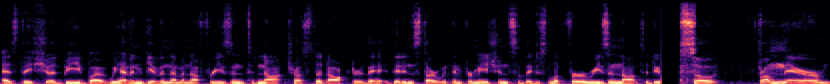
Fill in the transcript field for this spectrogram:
as they should be, but we haven't given them enough reason to not trust the doctor. They, they didn't start with information, so they just look for a reason not to do. So from there,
